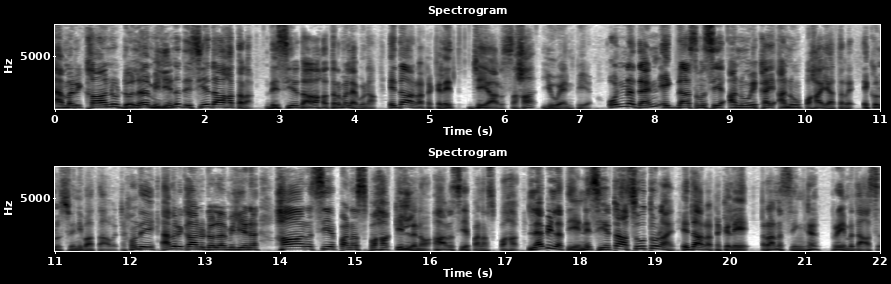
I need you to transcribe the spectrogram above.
ඇමරිකානු ඩොල මිලියන දෙසිය දාහතරක් දෙසිය දා හතරම ලැබුණා. එදා රට කළෙත් JR සහ media ඔන්න දැන් එක්දාසමසේ අනු එකයි අනු පහයි අතර එකොළොස්වැනි වතාවට. හොඳේ ඇමරිකානු ඩොල මිලියන හාරසිය පනස් පහක් ඉල්ලනවා ආරසිය පනස් පහක්. ලැබිල තියෙන්නේ සියට අසූතුනයි. එදා රට කළේ රණසිංහ ප්‍රේමදාස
